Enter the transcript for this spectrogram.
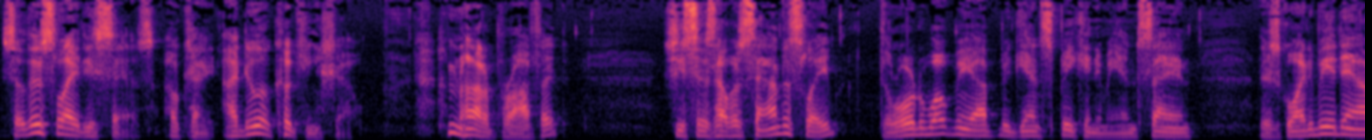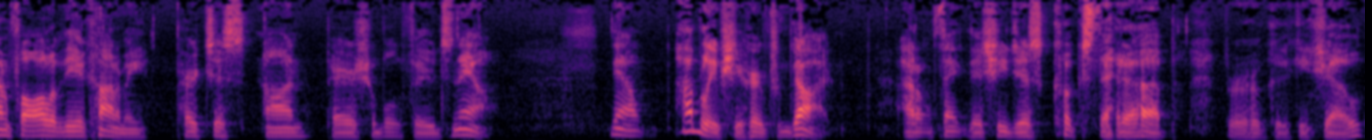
So this lady says, Okay, I do a cooking show. I'm not a prophet. She says, I was sound asleep. The Lord woke me up, began speaking to me, and saying, There's going to be a downfall of the economy. Purchase non perishable foods now. Now, I believe she heard from God. I don't think that she just cooks that up for her cooking show.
